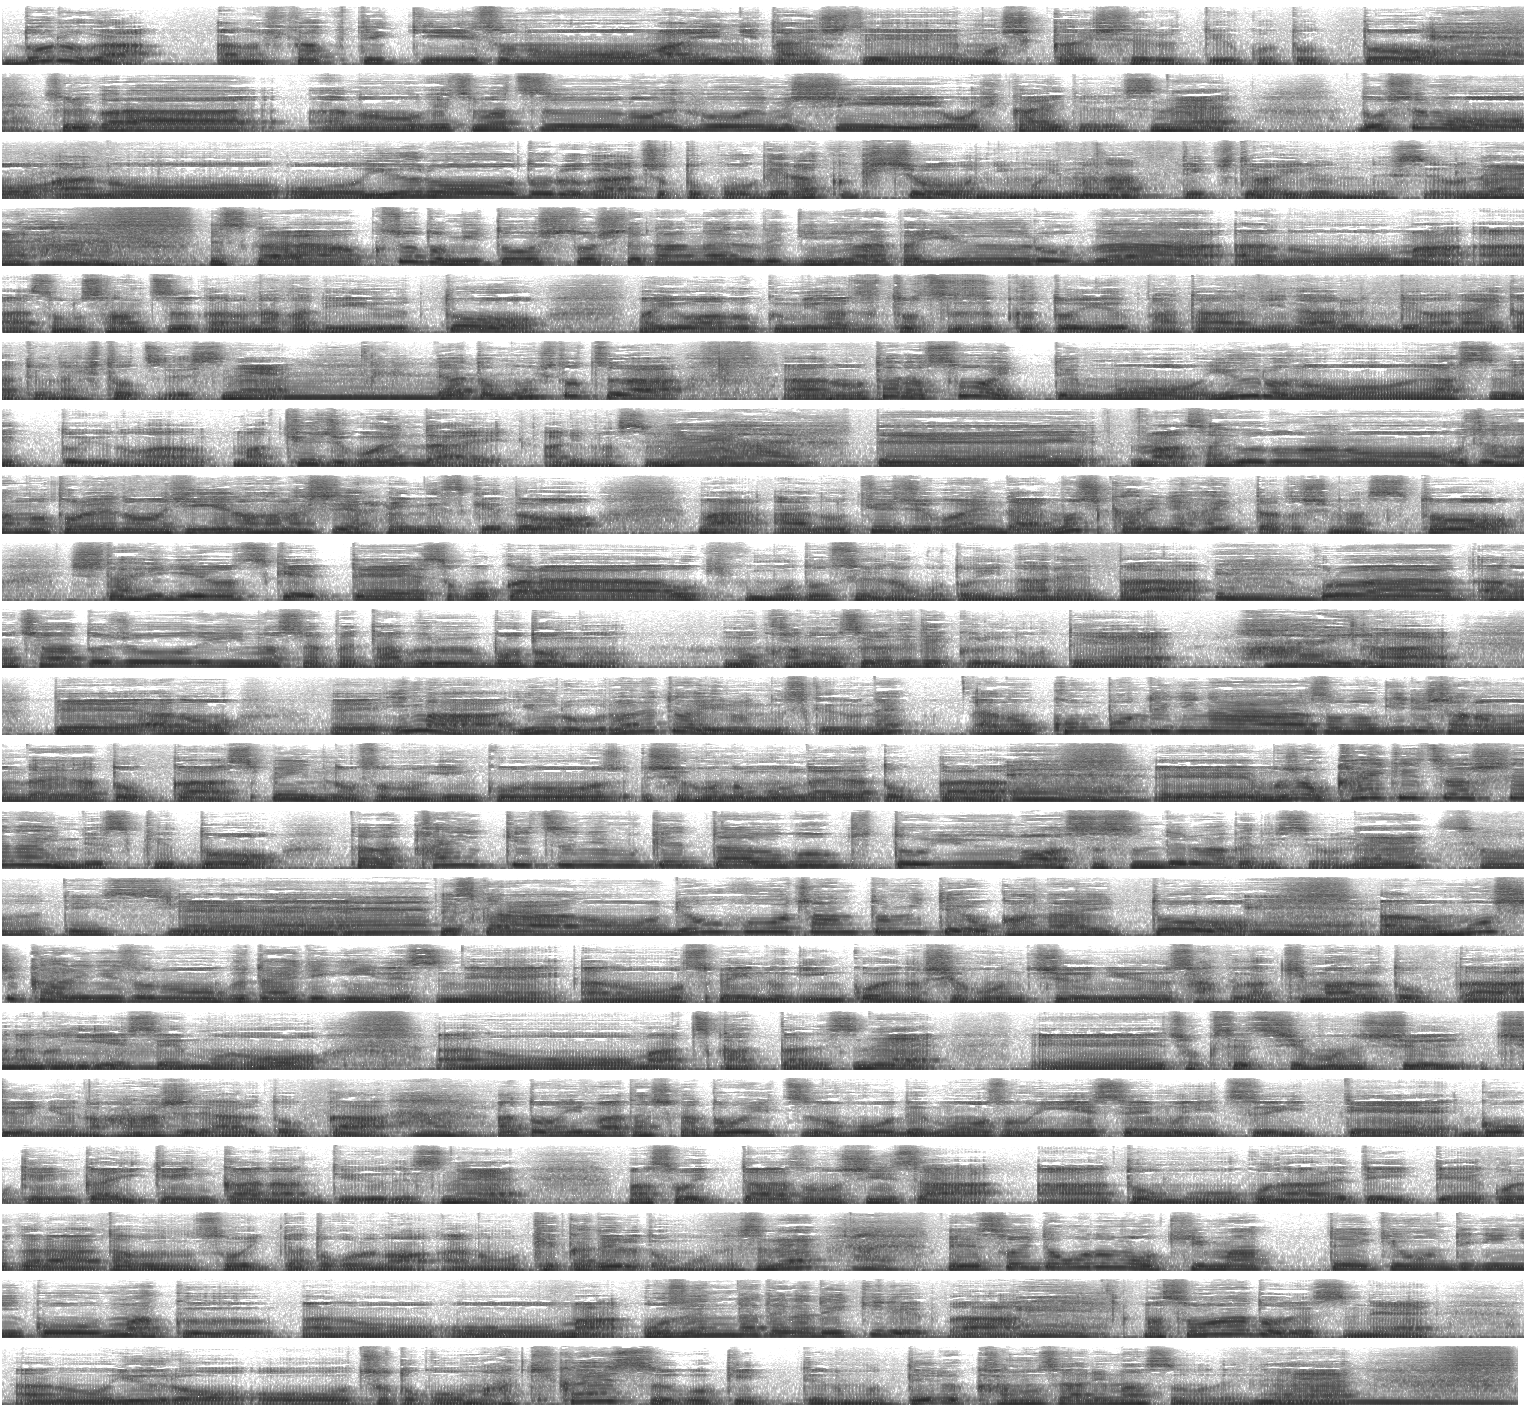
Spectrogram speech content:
ドルがあの、比較的、その、まあ、円に対してもしっかりしてるっていうことと、えー、それから、あの、月末の FOMC を控えてですね、どうしても、あの、ユーロドルがちょっとこう、下落基調にも今なってきてはいるんですよね。うんはい、ですから、ちょっと見通しとして考えたときには、やっぱりユーロが、あの、まあ、その3通貨の中で言うと、まあ、弱含みがずっと続くというパターンになるんではないかというのは一つですね。で、あともう一つは、あの、ただそうは言っても、ユーロの安値というのが、まあ、95円台ありますね。はい、で、まあ、先ほどのあの、内田さんのトレードのヒゲの話じゃないんですけど、まあ、あの、95円台、もし仮に入ったとしますと、下髭をつけて、そこから大きく戻すようなことになれば、えー、これは、あの、チャート上で言いますと、やっぱりダブルボトムの可能性が出てくるので、はい。はい。で、あの、えー、今、ユーロ売られてはいるんですけどね、あの、根本的な、そのギリシャの問題だとか、スペインのその銀行の資本の問題だとか、えー、えー、もちろん解決はしてないんですけど、ただ解決に向けた動きというのは進んでるわけですよね。そうですよね。えー、ですから、あの、両方ちゃんと見ておかないと、えー、あの、もし仮にその具体的にですね、あの、スペインの銀行への資本注入策が決まるとか、あの、ESM を、あの、まあ、使ったですね、えー、直接資本注入の話であるとか、はい、あと今確かドイツの方でもその ESM について合憲か違憲かなんていうですね、まあそういったその審査等も行われていて、これから多分そういったところのあの結果出ると思うんですね。はい、でそういったことも決まって基本的にこううまくあの、まあお膳立てができれば、えー、まあその後ですね、あのユーロをちょっとこう巻き返す動きっていうのも出る可能性ありますのでね。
